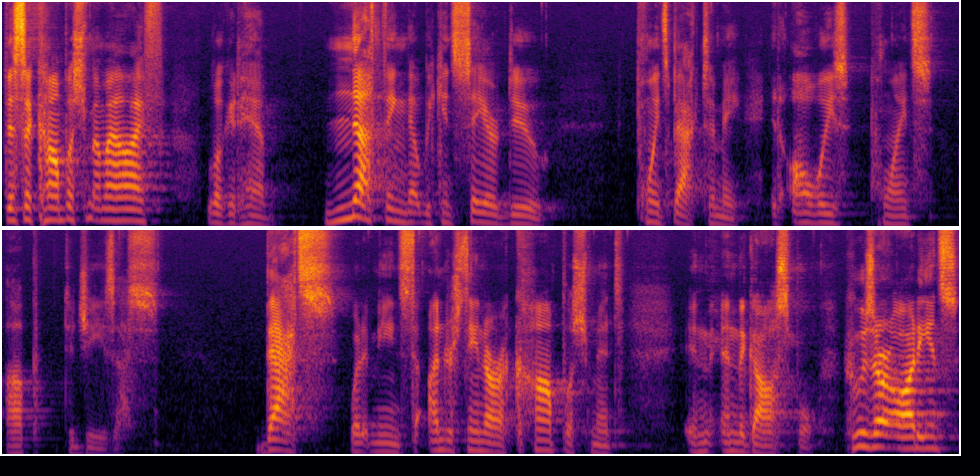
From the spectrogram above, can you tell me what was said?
This accomplishment in my life, look at Him. Nothing that we can say or do points back to me. It always points up to Jesus. That's what it means to understand our accomplishment in, in the gospel. Who's our audience?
